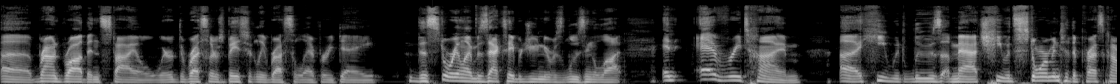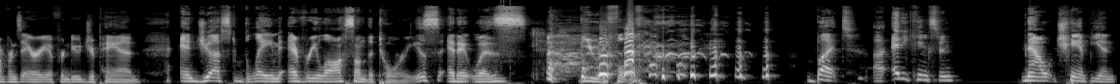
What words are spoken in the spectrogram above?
uh, round robin style, where the wrestlers basically wrestle every day. The storyline with Zack Sabre Jr. was losing a lot, and every time uh, he would lose a match, he would storm into the press conference area for New Japan and just blame every loss on the Tories, and it was beautiful. but uh, Eddie Kingston, now champion,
